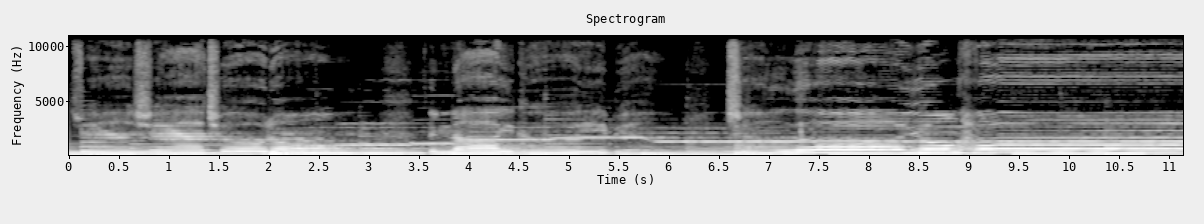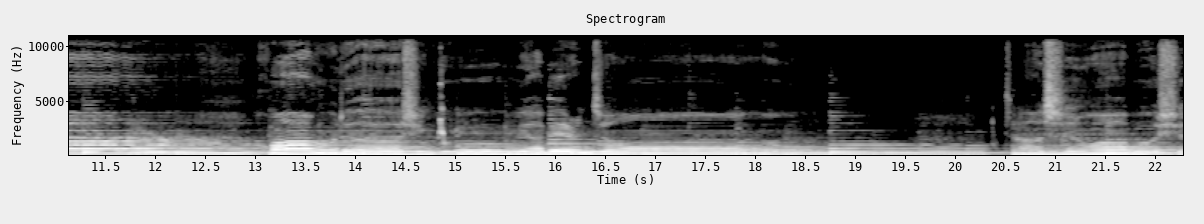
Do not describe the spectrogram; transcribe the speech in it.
春夏秋冬，在那一刻已变成了永恒。荒芜的心不要别人懂。是我不想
